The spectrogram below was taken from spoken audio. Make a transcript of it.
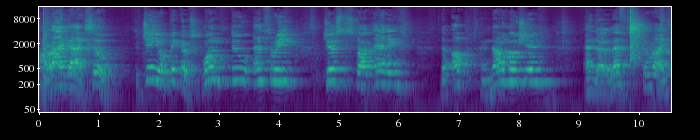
Alright guys, so to chain your pickups one, two and three, just start adding the up and down motion and the left to right.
